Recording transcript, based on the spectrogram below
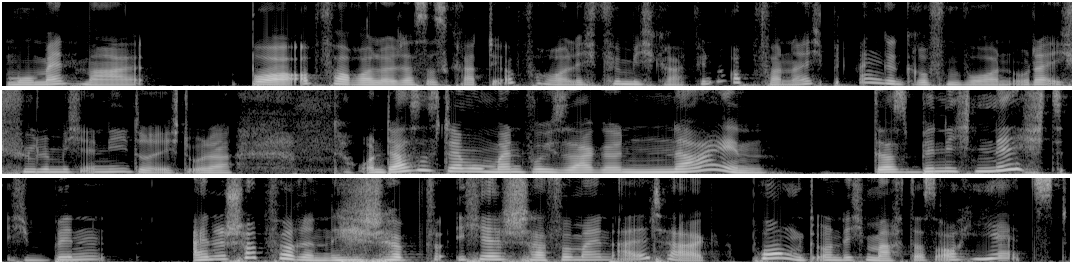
Moment mal, boah, Opferrolle, das ist gerade die Opferrolle. Ich fühle mich gerade wie ein Opfer, ne? Ich bin angegriffen worden oder ich fühle mich erniedrigt oder und das ist der Moment, wo ich sage, nein, das bin ich nicht. Ich bin eine Schöpferin. Ich, schöpfe, ich erschaffe meinen Alltag. Punkt. Und ich mache das auch jetzt.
